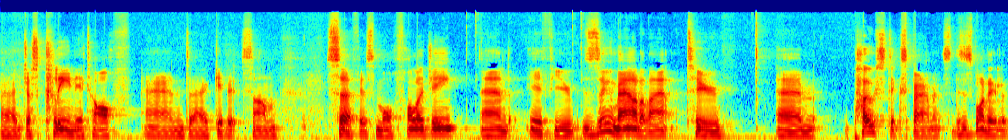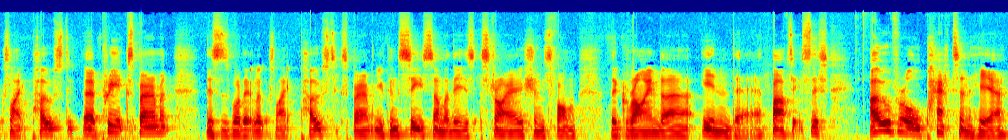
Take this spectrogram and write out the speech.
uh, just clean it off and uh, give it some surface morphology. And if you zoom out of that to um, post experiments. This is what it looks like post uh, pre-experiment. This is what it looks like post experiment. You can see some of these striations from the grinder in there, but it's this overall pattern here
